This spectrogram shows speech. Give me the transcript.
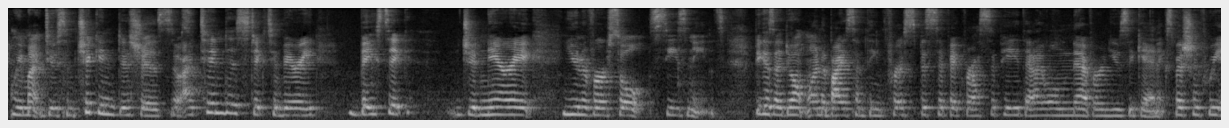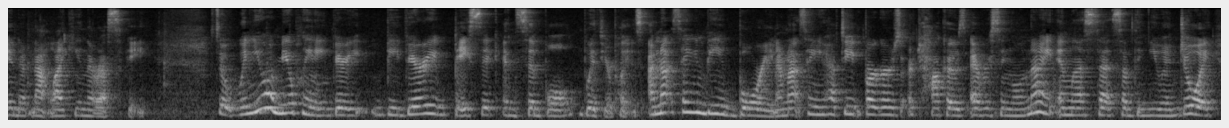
we might do some chicken dishes. So I tend to stick to very basic generic universal seasonings because I don't want to buy something for a specific recipe that I will never use again, especially if we end up not liking the recipe. So when you are meal planning, very be very basic and simple with your plans. I'm not saying be boring. I'm not saying you have to eat burgers or tacos every single night unless that's something you enjoy.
